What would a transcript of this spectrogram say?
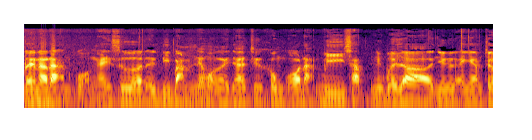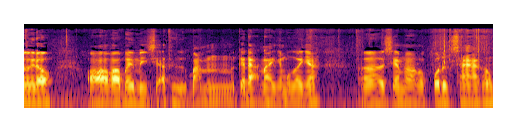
đây là đạn của ngày xưa đấy đi bắn nhé mọi người nhé chứ không có đạn bi sắt như bây giờ như anh em chơi đâu. Đó và bây mình sẽ thử bắn cái đạn này nhé mọi người nhé à, ờ, xem nào nó có được xa không.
